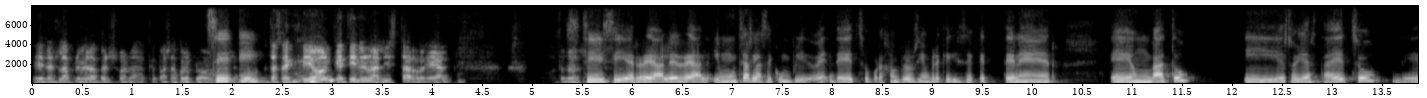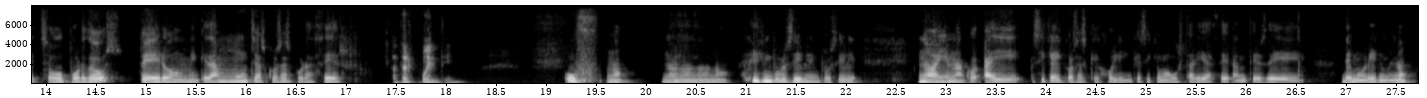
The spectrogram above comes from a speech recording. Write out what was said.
Eres la primera persona que pasa por el programa. Sí. en Esta sección que tiene una lista real. Otros- Sí, sí, es real, es real. Y muchas las he cumplido, ¿eh? De hecho, por ejemplo, siempre que quise que tener eh, un gato y eso ya está hecho, de hecho por dos, pero me quedan muchas cosas por hacer. Hacer puenting. Uf, no, no, no, no, no, imposible, imposible. No, hay una, hay, sí que hay cosas que, jolín, que sí que me gustaría hacer antes de, de morirme, ¿no?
